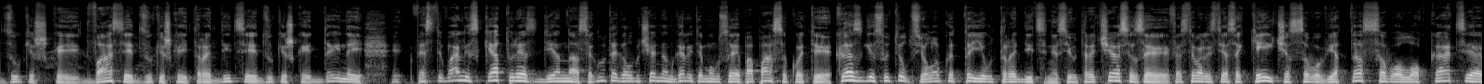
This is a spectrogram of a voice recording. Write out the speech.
dzūkiškai dvasiai, dzūkiškai tradicijai, dzūkiškai dainai. Festivalis keturias dienas. Eglutė, galbūt šiandien galite mums papasakoti, kasgi sutilps, jo lab, kad tai jau tradicinis, jau trečiasis e, festivalis tiesa keičia savo vietas, savo lokaciją,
